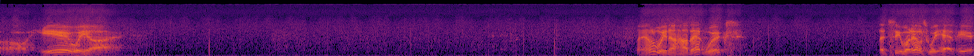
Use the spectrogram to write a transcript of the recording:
Oh, here we are. Well, we know how that works. Let's see what else we have here.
